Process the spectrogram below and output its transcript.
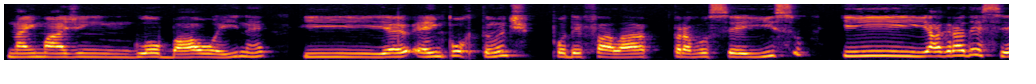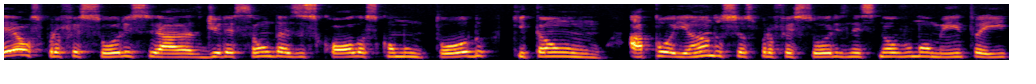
na imagem global aí, né? E é, é importante poder falar para você isso e agradecer aos professores, à direção das escolas como um todo, que estão apoiando os seus professores nesse novo momento aí.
